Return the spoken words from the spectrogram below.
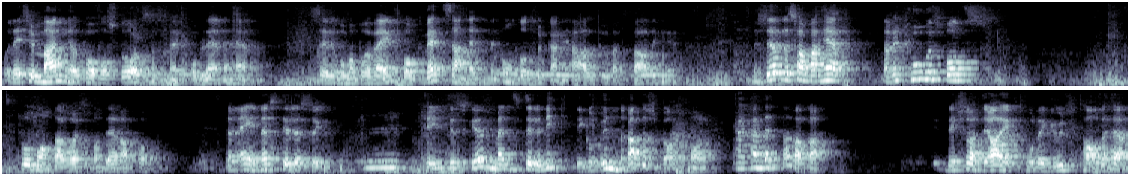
Og det er ikke mangel på forståelse som er problemet her. Så er det Romerbrevet 1. Folk vet sannheten, men undertrykker den i all urettferdighet. Vi ser det samme her. Det er to respons, to måter å respondere på. Den ene stiller seg kritiske, men stiller viktige og undrende spørsmål. Hva kan dette være? Det er ikke sånn at ja, jeg tror det er Gud som taler her,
